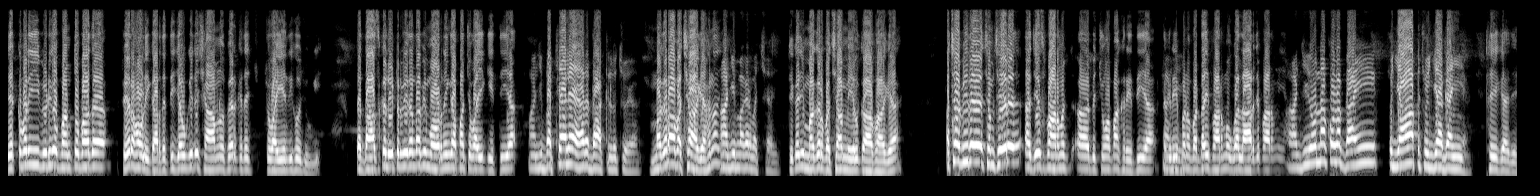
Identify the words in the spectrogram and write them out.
ਇੱਕ ਵਾਰੀ ਵੀਡੀਓ ਬਣ ਤੋਂ ਬਾਅਦ ਫਿਰ ਹੌਲੀ ਕਰ ਦਿੱਤੀ ਜਾਊਗੀ ਤੇ ਸ਼ਾਮ ਨੂੰ ਫਿਰ ਕਿਤੇ ਚਵਾਈ ਦੀ ਹੋ ਜਾਊਗੀ। ਤੇ 10 ਕੁ ਲੀਟਰ ਵੀਰਾਂ ਦਾ ਵੀ ਮਾਰਨਿੰਗ ਆਪਾਂ ਚਵਾਈ ਕੀਤੀ ਆ। ਹਾਂਜੀ ਬੱਚਾ ਲਿਆਇਆ ਤੇ 10 ਕਿਲੋ ਚੋਇਆ। ਮਗਰਾ ਬੱਚਾ ਆ ਗਿਆ ਹਨਾ? ਹਾਂਜੀ ਮਗਰ ਬੱਚਾ ਜੀ। ਠੀਕ ਹੈ ਜੀ ਮਗਰ ਬੱਚਾ ਮੇਲ ਕਾਫ ਆ ਗਿਆ। ਅੱਛਾ ਵੀਰ ਸ਼ਮਸ਼ੇਰ ਜਿਸ ਫਾਰਮ ਵਿੱਚੋਂ ਆਪਾਂ ਖਰੀਦੀ ਆ ਤਕਰੀਬਨ ਵੱਡਾ ਹੀ ਫਾਰਮ ਹੋਊਗਾ ਲਾਰਜ ਫਾਰਮ ਹੀ ਆ। ਹਾਂਜੀ ਉਹਨਾਂ ਕੋਲ ਗਾਈ 50 55 ਗਾਈ ਹੈ ਠੀਕ ਹੈ ਜੀ।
